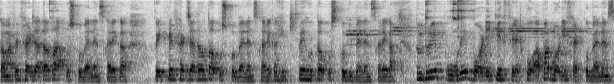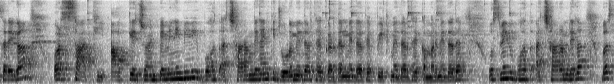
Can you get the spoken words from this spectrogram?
कमर पे फैट ज़्यादा होता है उसको बैलेंस करेगा। पेट पे फैट ज़्यादा होता है उसको बैलेंस करेगा। हिप्स पे होता है उसको भी बैलेंस करेगा। तो मित्रों, ये पूरे बॉडी के फैट को अपर बॉडी फैट को बैलेंस करेगा। और साथ ही आपके जॉइंट पे में भी बहुत अच्छा आराम देगा। यानी कि जोड़ों में दर्द है, गर्दन में दर्द है, पीठ में दर्द है, कमर में दर्द है, उसमें भी बहुत अच्छा आराम देगा। बस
